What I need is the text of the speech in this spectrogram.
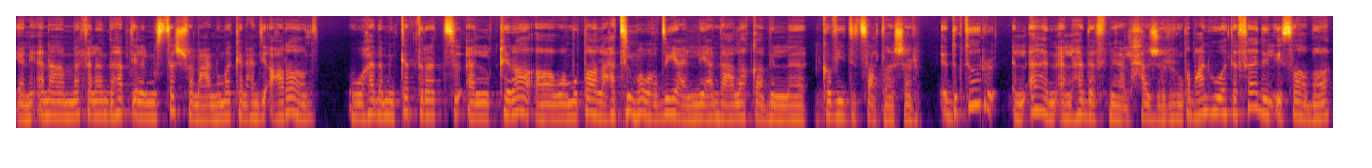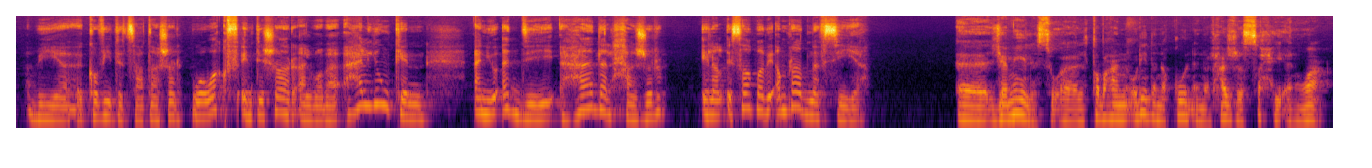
يعني أنا مثلا ذهبت إلى المستشفى مع إنه ما كان عندي أعراض وهذا من كثرة القراءة ومطالعة المواضيع اللي عندها علاقة بالكوفيد 19 دكتور الآن الهدف من الحجر طبعا هو تفادي الإصابة بكوفيد 19 ووقف انتشار الوباء. هل يمكن أن يؤدي هذا الحجر إلى الإصابة بأمراض نفسية؟ آه، جميل السؤال. طبعا أريد أن أقول أن الحجر الصحي أنواع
